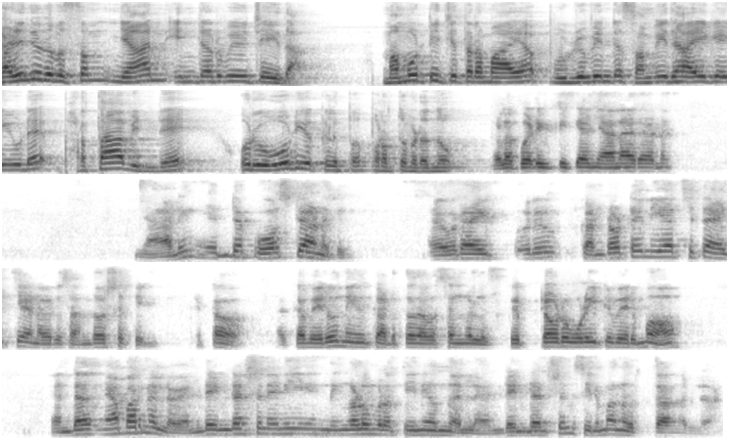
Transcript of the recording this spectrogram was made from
കഴിഞ്ഞ ദിവസം ഞാൻ ഇന്റർവ്യൂ ചെയ്ത മമ്മൂട്ടി ചിത്രമായ പുഴുവിന്റെ സംവിധായികയുടെ ഭർത്താവിന്റെ ഒരു ഓഡിയോ ക്ലിപ്പ് പുറത്തുവിടുന്നു. നിങ്ങളെ പഠിപ്പിക്കാൻ ആരാണ് ഞാൻ എന്റെ പോസ്റ്റാണിത് ഒരു ഒരു കണ്ടോട്ടെ വിചാരിച്ചിട്ട് അയച്ചാണ് ഒരു സന്തോഷത്തിന്. കേട്ടോ? ഒക്കെ വരും നിങ്ങൾക്ക് അടുത്ത ദിവസങ്ങളിൽ സ്ക്രിപ്റ്റോട് കൂടിയിട്ട് വരുമ്പോ എന്റെ ഞാൻ പറഞ്ഞല്ലോ എന്റെ ഇന്റൻഷൻ ഇനി നിങ്ങളും പ്രത്തീനും ഒന്നുമല്ല എന്റെ ഇന്റൻഷൻ സിനിമ നിർത്തുക എന്നുള്ളതാണ്.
